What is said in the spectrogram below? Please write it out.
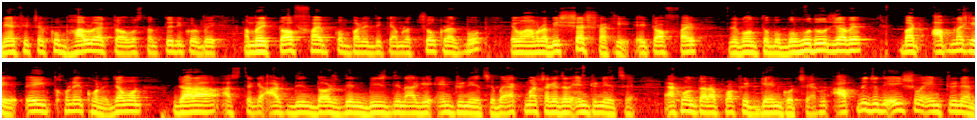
নিয়ার ফিউচার খুব ভালো একটা অবস্থান তৈরি করবে। আমরা এই টপ ফাইভ কোম্পানির দিকে আমরা চোখ রাখব এবং আমরা বিশ্বাস রাখি এই টপ ফাইভ গন্তব্য বহুদূর যাবে। বাট আপনাকে এই ক্ষণে ক্ষণে, যেমন যারা আজ থেকে আট দিন, দশ দিন, বিশ দিন আগে এন্ট্রি নিয়েছে বা এক মাস আগে যারা এন্ট্রি নিয়েছে এখন তারা প্রফিট গেইন করছে। এখন আপনি যদি এই সময় এন্ট্রি নেন,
